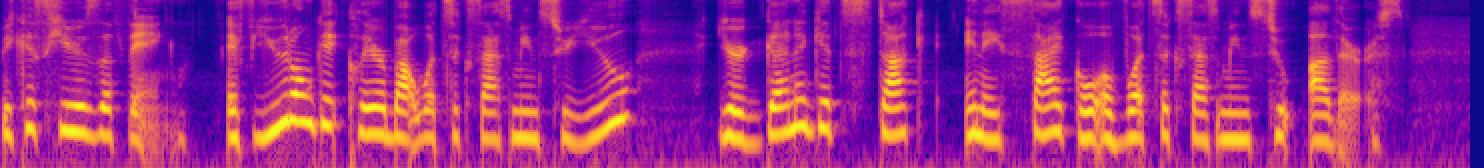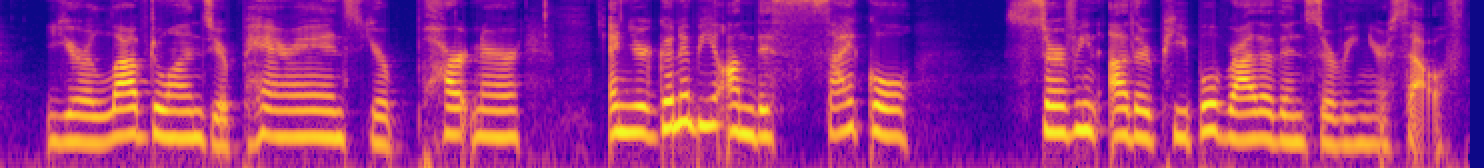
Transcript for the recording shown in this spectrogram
because here's the thing if you don't get clear about what success means to you, you're gonna get stuck in a cycle of what success means to others your loved ones, your parents, your partner, and you're gonna be on this cycle serving other people rather than serving yourself.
